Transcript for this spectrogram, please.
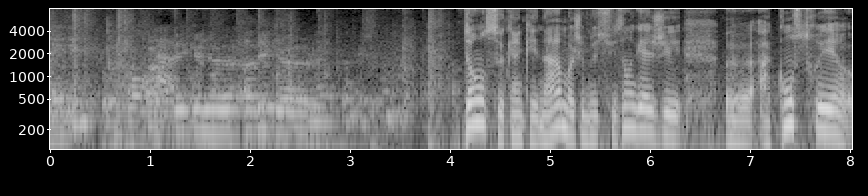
C'est avec, euh, euh, Dans ce quinquennat, moi, je me suis engagée euh, à construire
